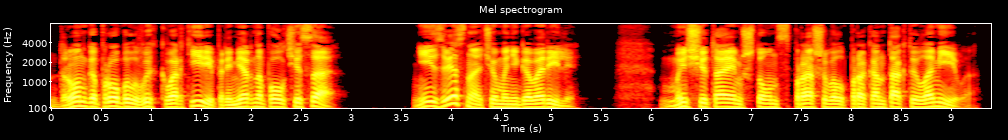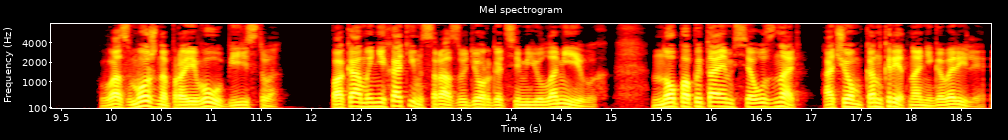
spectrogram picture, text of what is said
Дронго пробыл в их квартире примерно полчаса. Неизвестно, о чем они говорили. Мы считаем, что он спрашивал про контакты Ламиева. Возможно, про его убийство. Пока мы не хотим сразу дергать семью Ламиевых, но попытаемся узнать, о чем конкретно они говорили.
